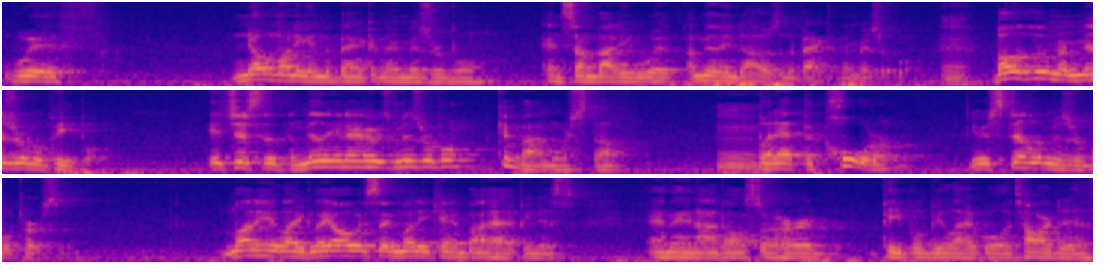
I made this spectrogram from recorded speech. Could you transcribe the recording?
with no money in the bank and they're miserable, and somebody with a million dollars in the bank and they're miserable. Both of them are miserable people. It's just that the millionaire who's miserable can buy more stuff. Mm. But at the core, you're still a miserable person. Money, like they always say, money can't buy happiness. And then I've also heard people be like, well, it's hard to.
